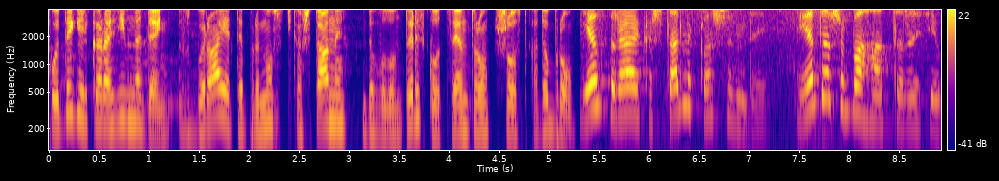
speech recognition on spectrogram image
по декілька разів на день збирає та приносить каштани до волонтерського центру Шостка Добро. Я збираю каштани кожен день. Я дуже багато разів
